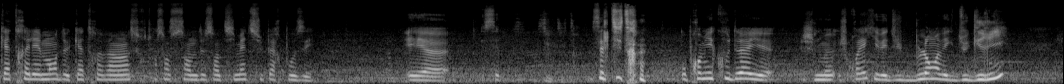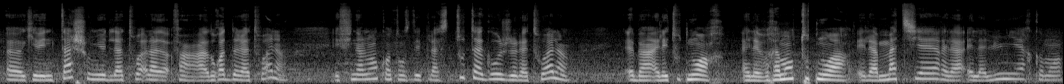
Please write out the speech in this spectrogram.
4 éléments de 81 sur 362 cm superposés. Et euh, c'est le titre. C'est le titre. Au premier coup d'œil, je, croyais qu'il y avait du blanc avec du gris, euh, qu'il y avait une tache au milieu de la toile, enfin à droite de la toile. Et finalement, quand on se déplace tout à gauche de la toile, eh ben, elle est toute noire. Elle est vraiment toute noire. Et la matière et la, lumière, comment,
